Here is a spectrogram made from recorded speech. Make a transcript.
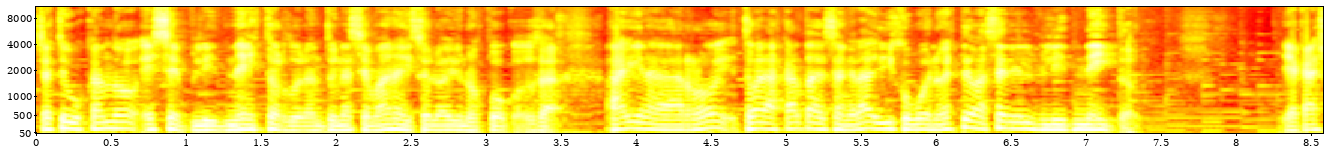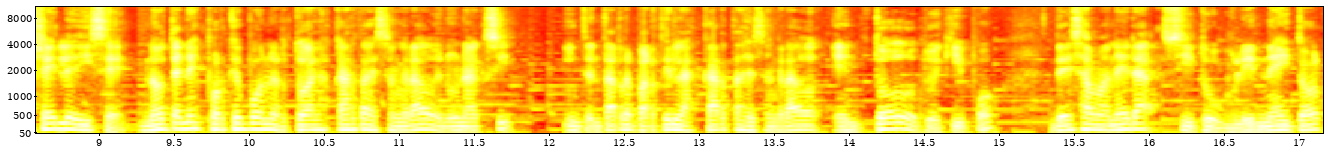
Ya estoy buscando ese Bleednator durante una semana y solo hay unos pocos. O sea, alguien agarró todas las cartas de sangrado y dijo, bueno, este va a ser el Bleednator. Y acá Jay le dice, no tenés por qué poner todas las cartas de sangrado en un Axi. Intentar repartir las cartas de sangrado en todo tu equipo. De esa manera, si tu Bleednator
